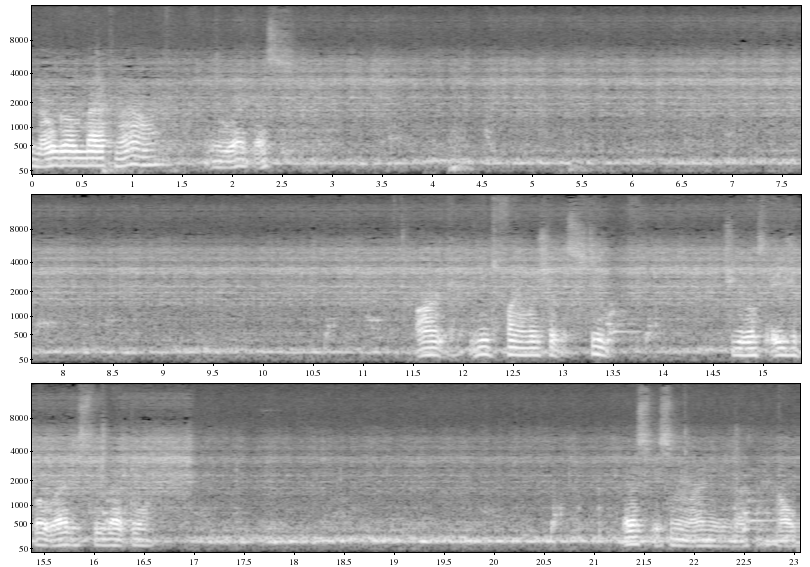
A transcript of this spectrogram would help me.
You know, going back now. Right, I guess. Alright, we need to find a way to the steam. Should be most Asia boat right is through that door. There has to be something I need to help.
